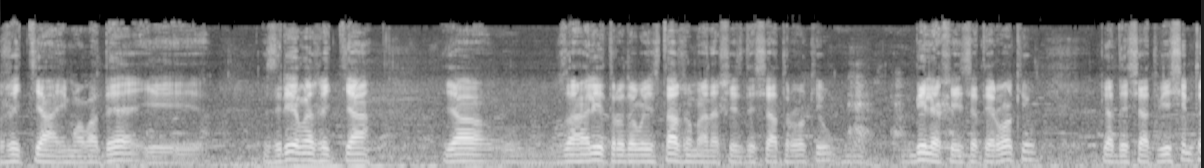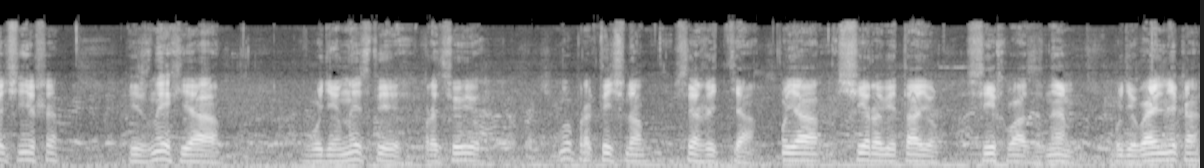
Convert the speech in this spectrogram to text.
життя і молоде, і зріле життя. Я взагалі трудовий стаж у мене 60 років, біля 60 років, 58 точніше. Із них я в будівництві працюю ну, практично все життя. Я щиро вітаю всіх вас з Днем будівельника,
